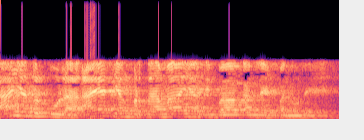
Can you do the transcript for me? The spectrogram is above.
Ayatul ula, ayat yang pertama yang dibawakan oleh penulis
